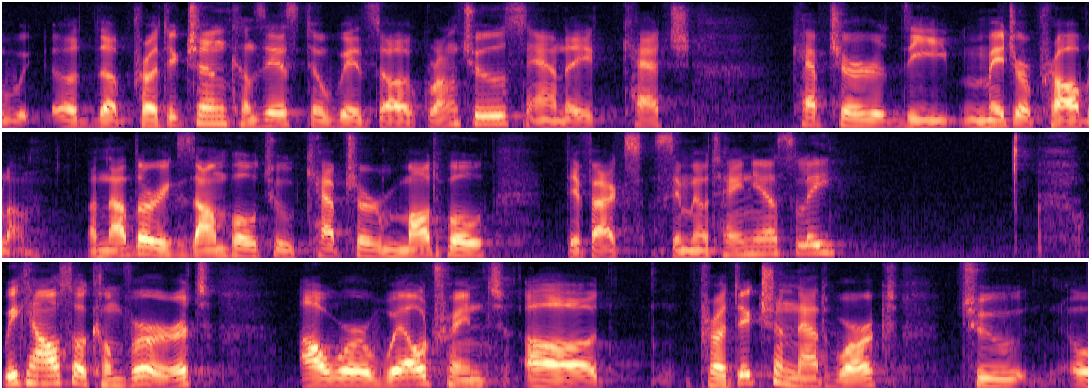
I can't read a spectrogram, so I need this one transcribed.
uh, the prediction consists with uh, ground truth, and it catch, capture the major problem. Another example to capture multiple defects simultaneously. We can also convert our well-trained uh, prediction network to, uh,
